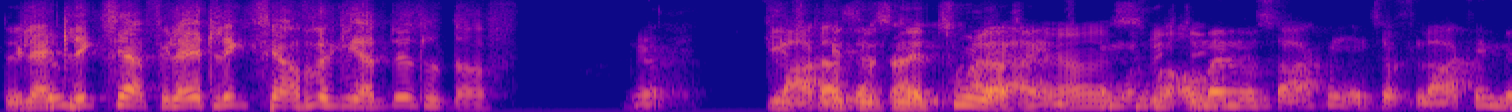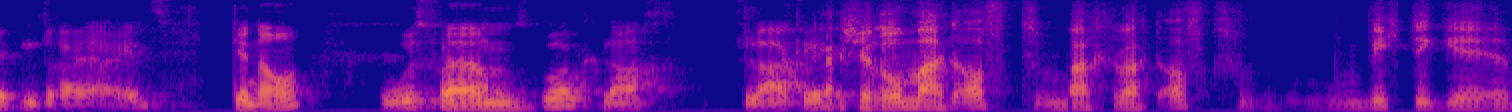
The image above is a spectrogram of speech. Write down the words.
Vielleicht liegt es ja, vielleicht liegt's ja auch wirklich an Düsseldorf. Ja. Die- Flake, das ist nicht zulassen, ja, das muss man auch mal nur sagen. Unser Flake mit dem 3-1. Genau. Gruß von Ähm, Augsburg nach Flake. Ja, Jerome macht oft, macht, macht oft wichtige äh,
